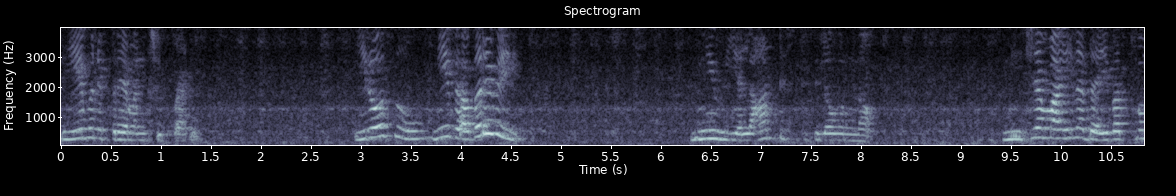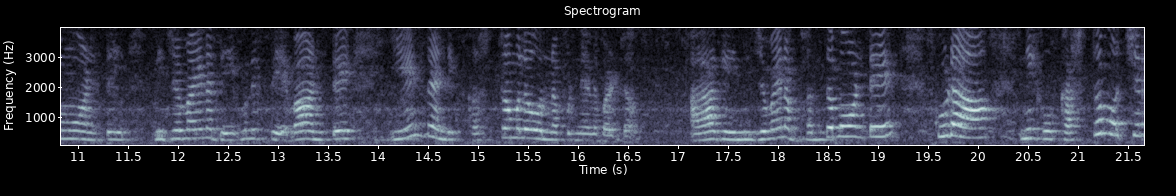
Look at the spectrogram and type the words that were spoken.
దేవుని ప్రేమను చూపాడు. ఈరోజు నీవెవరివి? నీవు ఎలాంటి స్థితిలో ఉన్నావు? నిజమైన దైవత్వము అంటే నిజమైన దేవుని సేవ అంటే ఏంటండి? కష్టంలో ఉన్నప్పుడు నిలబడ్డావు. అలాగే నిజమైన బంధము అంటే కూడా నీకు కష్టం వచ్చిన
